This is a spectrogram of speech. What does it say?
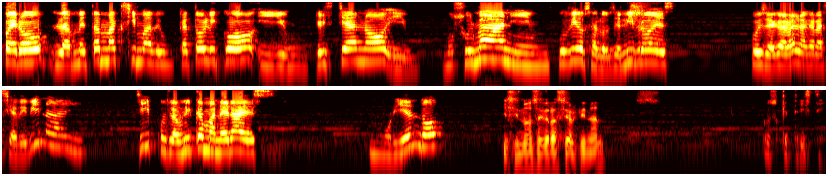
Pero la meta máxima de un católico y un cristiano y un musulmán y un judío, o sea, los del libro es pues llegar a la gracia divina y sí, pues la única manera es muriendo. ¿Y si no hace gracia al final? Pues qué triste.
